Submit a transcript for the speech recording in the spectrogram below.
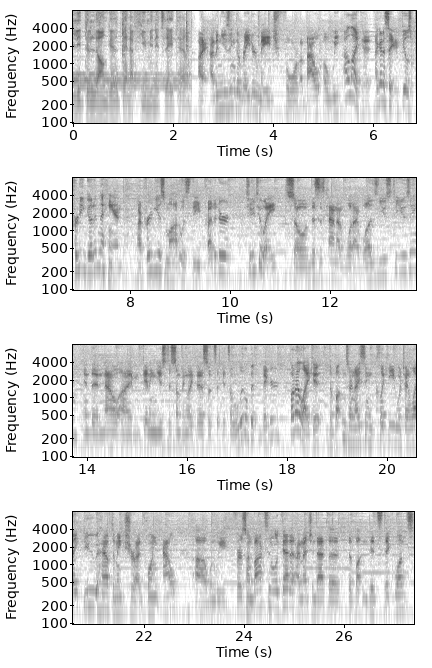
little longer than a few minutes later. Alright, I've been using the Rader Mage for about a week. I like it. I gotta say, it feels pretty good in the hand. My previous mod was the Predator 228, so this is kind of what I was used to using, and then now I'm getting used to something like this, so it's, it's a little bit bigger, but I like it. The buttons are nice and clicky, which I like. Do have to make sure I point out uh, when we first unboxed and looked at it, I mentioned that the, the button did stick once,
